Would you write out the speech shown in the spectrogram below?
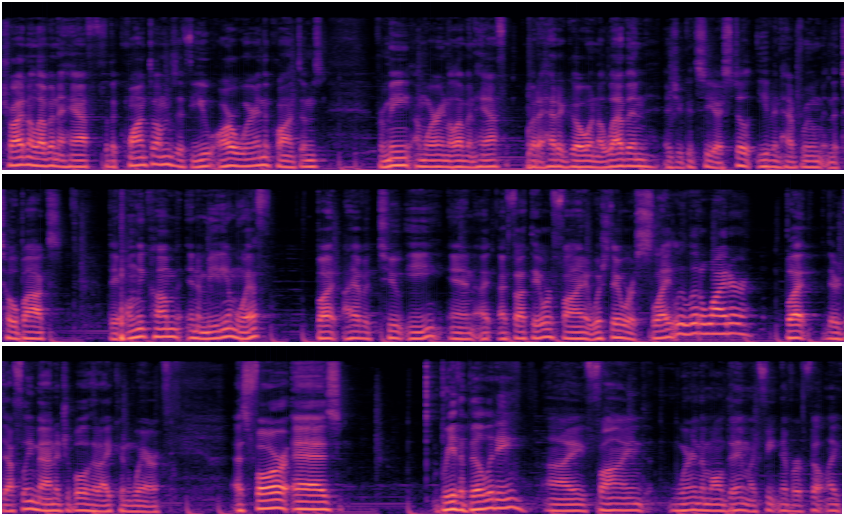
tried an 11 and a half for the Quantums. If you are wearing the Quantums, for me, I'm wearing 11 and a half, but I had to go in 11. As you can see, I still even have room in the toe box. They only come in a medium width, but I have a 2E and I, I thought they were fine. I wish they were slightly little wider, but they're definitely manageable that I can wear. As far as breathability, I find wearing them all day, my feet never felt like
